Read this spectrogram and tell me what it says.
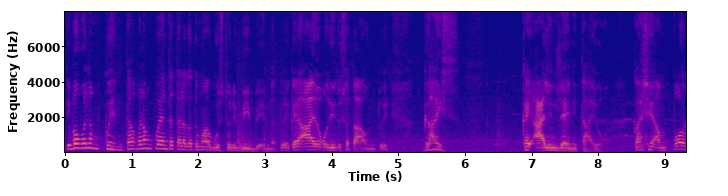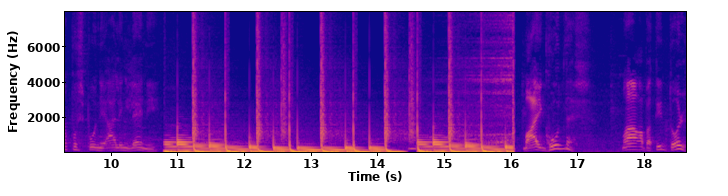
Di walang kwenta? Walang kwenta talaga itong mga gusto ni BBM na to eh. Kaya ayaw ko dito sa taon to eh. Guys, kay Aling Lenny tayo. Kasi ang purpose po ni Aling Lenny My goodness! Mga kapatid, tol.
